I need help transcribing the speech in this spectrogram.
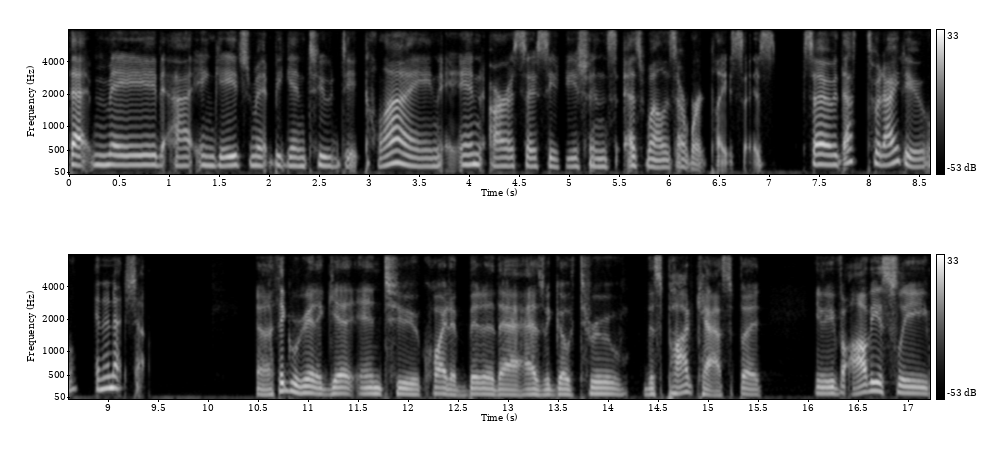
that made uh, engagement begin to decline in our associations as well as our workplaces. So that's what I do in a nutshell. And I think we're going to get into quite a bit of that as we go through this podcast. But you know, you've obviously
